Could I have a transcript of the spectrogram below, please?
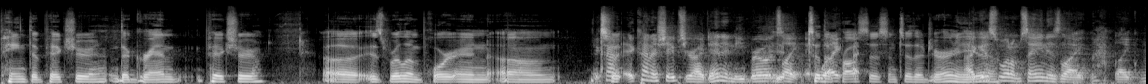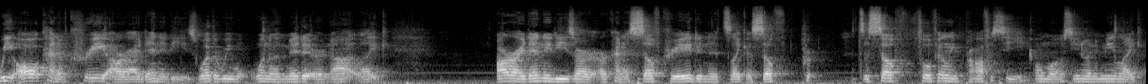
paint the picture, the grand picture, uh, is really important um, It kind of, it kind of shapes your identity, bro. It's like to the like, process and to the journey. I yeah. guess what I'm saying is like like we all kind of create our identities, whether we want to admit it or not. Like our identities are, are kind of self created, and it's like a self it's a self fulfilling prophecy almost. You know what I mean? Like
